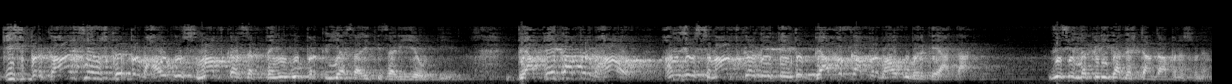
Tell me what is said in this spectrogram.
किस प्रकार से उसके प्रभाव को समाप्त कर सकते हैं, वो प्रक्रिया सारी की सारी ये होती है। व्याप्य का प्रभाव हम जब समाप्त कर देते हैं तो व्यापक का प्रभाव उभर के आता है। जैसे लकड़ी का दृष्टांत आपने सुना।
